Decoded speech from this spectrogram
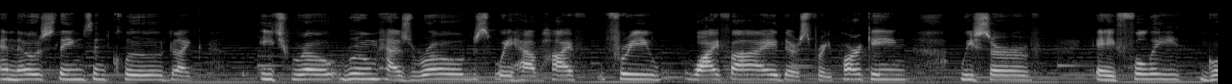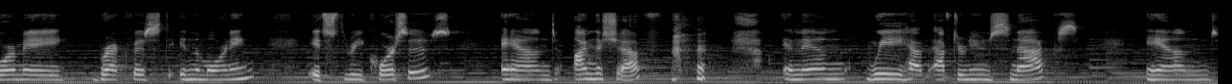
and those things include like each room has robes, we have high free Wi-Fi, there's free parking. We serve a fully gourmet breakfast in the morning. It's three courses and I'm the chef. and then we have afternoon snacks and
